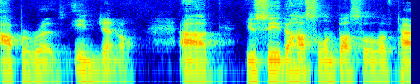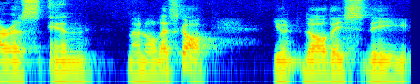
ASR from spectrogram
operas in general. Uh, you see the hustle and bustle of Paris in Manon Lescaut. You know the, the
